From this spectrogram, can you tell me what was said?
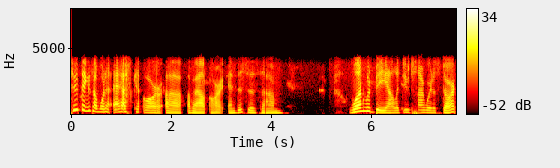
two things I want to ask are uh, about are, and this is um, one would be, I'll let you decide where to start.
